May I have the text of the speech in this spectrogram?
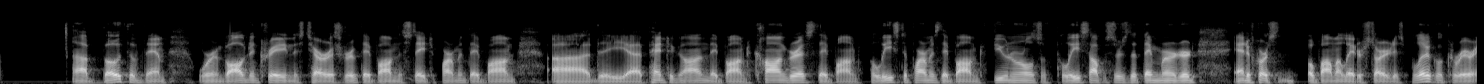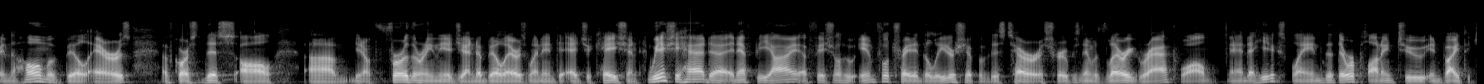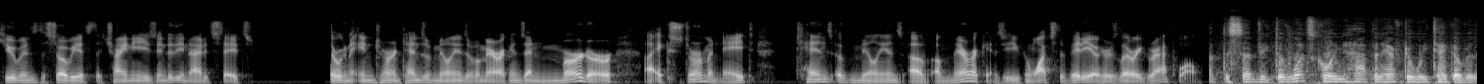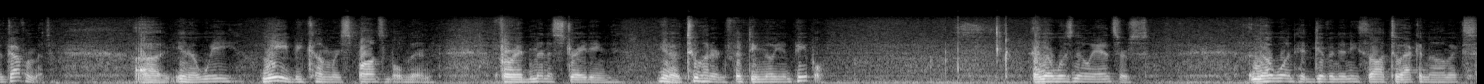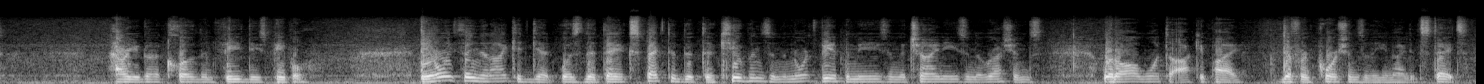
Uh, both of them were involved in creating this terrorist group. They bombed the State Department, they bombed uh, the uh, Pentagon, they bombed Congress, they bombed police departments, they bombed funerals of police officers that they murdered. And of course, Obama later started his political career in the home of Bill Ayers. Of course, this all um, you know, furthering the agenda. Bill Ayers went into education. We actually had uh, an FBI official who infiltrated the leadership of this terrorist group. His name was Larry Grathwohl, and uh, he explained that they were plotting to invite the Cubans, the Soviets, the Chinese into the United States. They were going to intern tens of millions of Americans and murder, uh, exterminate tens of millions of Americans. You can watch the video. Here's Larry Grathwohl. The subject of what's going to happen after we take over the government. Uh, you know, we we become responsible then for administrating, you know, 250 million people. And there was no answers. No one had given any thought to economics. How are you going to clothe and feed these people? The only thing that I could get was that they expected that the Cubans and the North Vietnamese and the Chinese and the Russians would all want to occupy different portions of the United States.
